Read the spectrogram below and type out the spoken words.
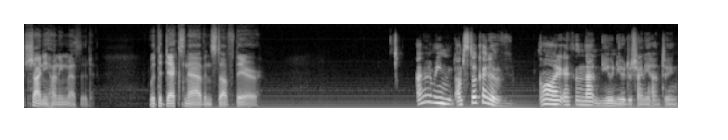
shiny hunting method with the Dex Nav and stuff there. I mean, I'm still kind of oh, I'm not new new to shiny hunting.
